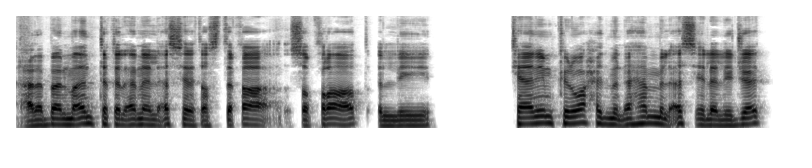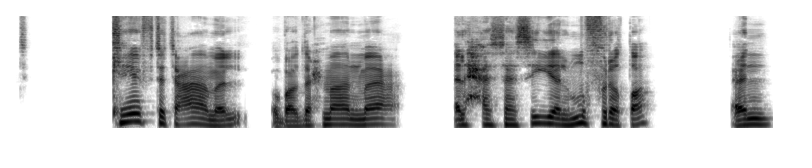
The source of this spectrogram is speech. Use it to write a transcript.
على بال ما أنتقل أنا لأسئلة أصدقاء سقراط اللي كان يمكن واحد من أهم الأسئلة اللي جت كيف تتعامل أبو عبد الرحمن مع الحساسية المفرطة عند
